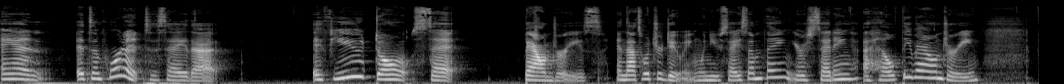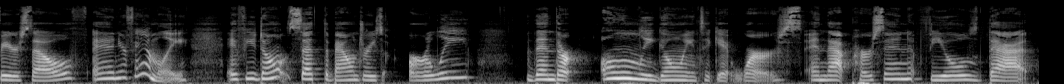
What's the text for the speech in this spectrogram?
and it's important to say that if you don't set boundaries, and that's what you're doing when you say something, you're setting a healthy boundary for yourself and your family. If you don't set the boundaries early, then they're only going to get worse. And that person feels that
